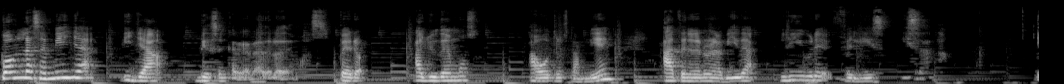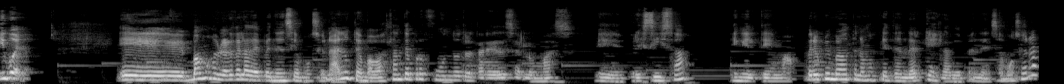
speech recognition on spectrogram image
Pon la semilla y ya Dios se encargará de lo demás. Pero ayudemos a otros también a tener una vida libre, feliz y sana. Y bueno, eh, vamos a hablar de la dependencia emocional, un tema bastante profundo, trataré de ser lo más eh, precisa en el tema, pero primero tenemos que entender qué es la dependencia emocional.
